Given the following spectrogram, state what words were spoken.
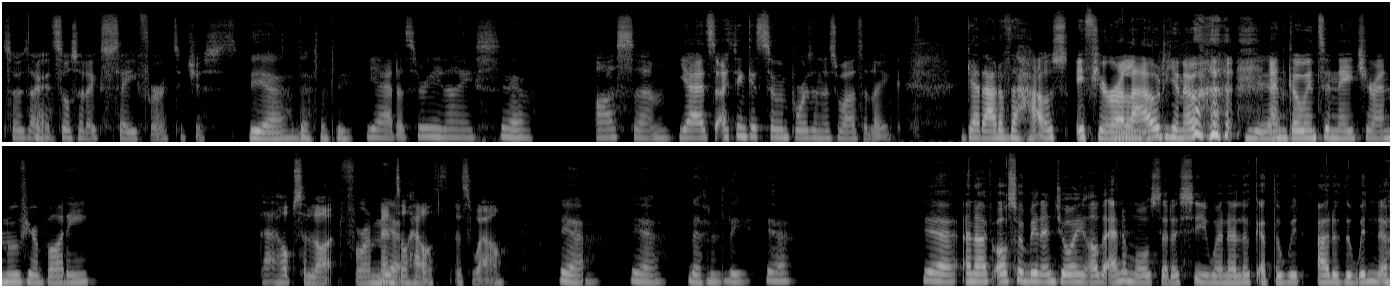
So it's like Yeah. it's also like safer to just Yeah, definitely. Yeah, that's really nice. Yeah, Awesome. Yeah, it's I think it's so important as well to like get out of the house if you're Mm. allowed, you know, yeah, and go into nature and move your body. That helps a lot for mental health as well. yeah, yeah, definitely. Yeah, yeah. And I've also been enjoying all the animals that I see when I look at the win- out of the window.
